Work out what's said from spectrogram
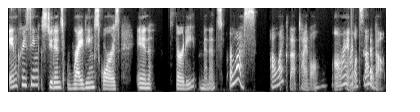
increasing students' writing scores in 30 minutes or less. I like that title. All right. What's that about?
